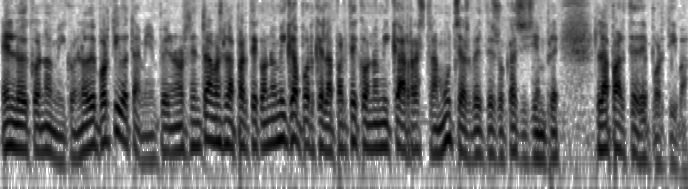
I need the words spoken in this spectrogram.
en lo económico, en lo deportivo también, pero nos centramos en la parte económica porque la parte económica arrastra muchas veces o casi siempre la parte deportiva.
